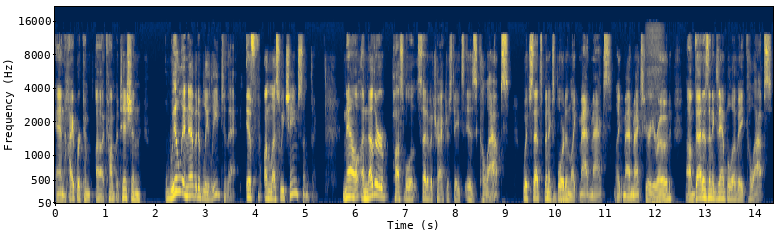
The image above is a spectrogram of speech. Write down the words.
and hyper com- uh, competition will inevitably lead to that if unless we change something. Now, another possible set of attractor states is collapse which that's been explored in like Mad Max, like Mad Max Fury Road. Um, that is an example of a collapse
